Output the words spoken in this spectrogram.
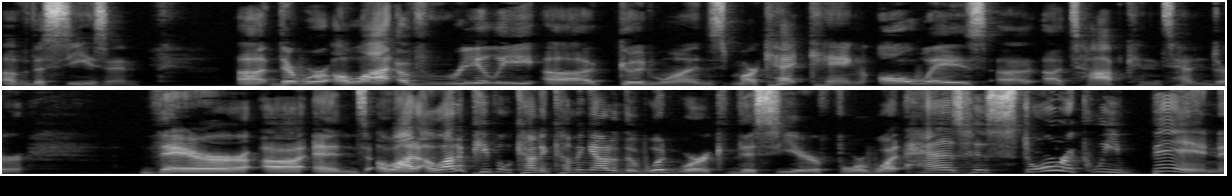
of the Season. Uh, there were a lot of really uh, good ones. Marquette King, always a, a top contender there, uh, and a lot, a lot of people kind of coming out of the woodwork this year for what has historically been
